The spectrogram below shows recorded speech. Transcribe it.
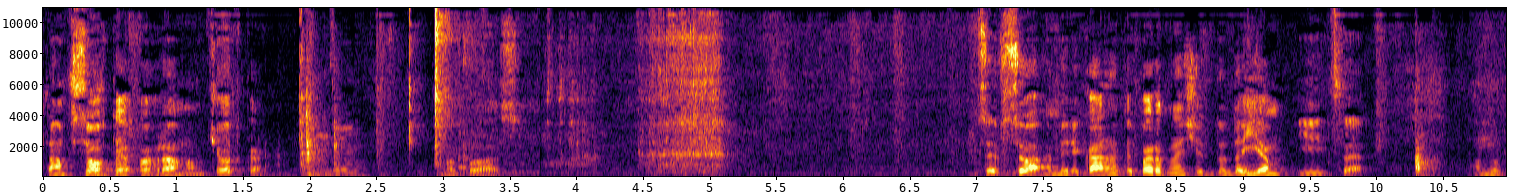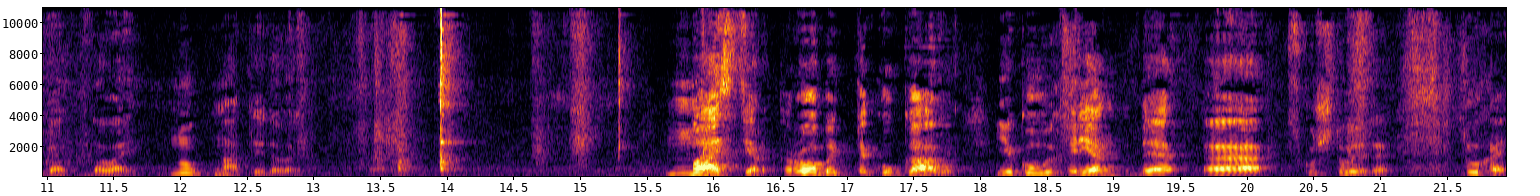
Там все в тебе по грамам, чітко? Да. Ну клас. Це все, американо. Тепер, значить, додаємо яйце. А ну-ка, давай. Ну, на, ти давай. Мастер робить таку каву, яку ви хрен де е, скуштуєте. Слухай,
